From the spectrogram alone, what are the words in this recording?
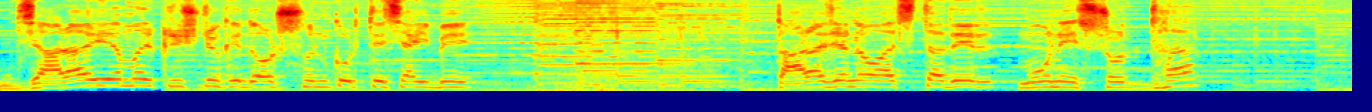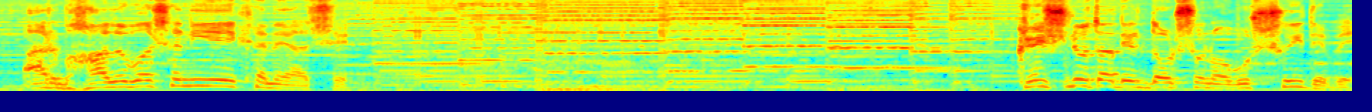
যারাই আমার কৃষ্ণকে দর্শন করতে চাইবে তারা যেন আজ তাদের মনে শ্রদ্ধা আর ভালোবাসা নিয়ে এখানে আসে কৃষ্ণ তাদের দর্শন অবশ্যই দেবে।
